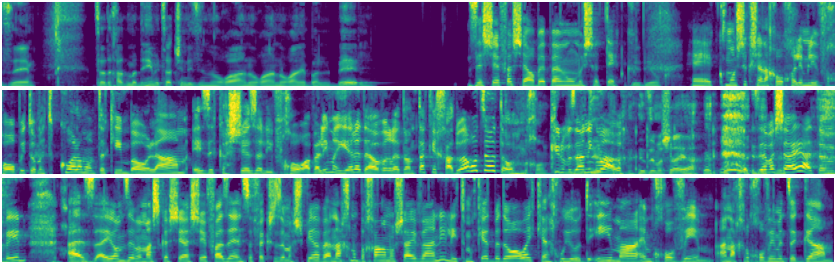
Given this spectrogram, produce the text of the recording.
זה מצד אחד מדהים, מצד שני זה נורא, נורא, נורא מבלבל. זה שפע שהרבה פעמים הוא משתק. בדיוק. אה, כמו שכשאנחנו יכולים לבחור פתאום את כל הממתקים בעולם, איזה קשה זה לבחור, אבל אם הילד היה עובר ליד ממתק אחד, הוא היה רוצה אותו. נכון. כאילו, וזה היה נגמר. זה מה שהיה. זה מה שהיה, אתה מבין? נכון. אז היום זה ממש קשה, השפע הזה, אין ספק שזה משפיע, ואנחנו בחרנו, שי ואני, להתמקד בדור ה-Y, כי אנחנו יודעים מה הם חווים, אנחנו חווים את זה גם.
